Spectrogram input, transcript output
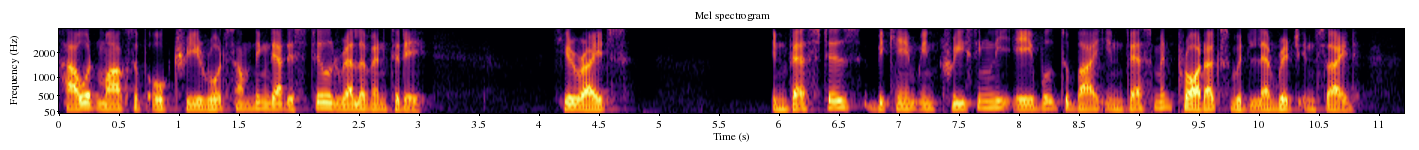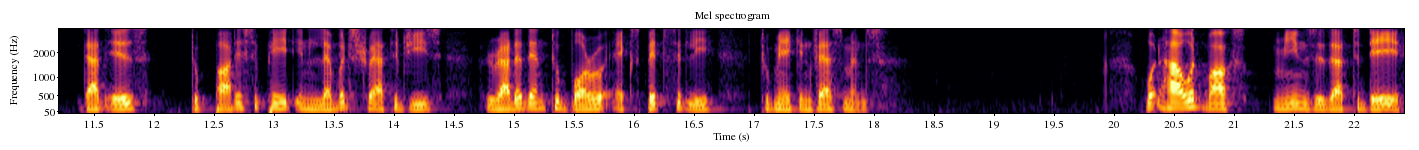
Howard Marks of Oaktree wrote something that is still relevant today. He writes Investors became increasingly able to buy investment products with leverage inside, that is, to participate in levered strategies rather than to borrow explicitly to make investments. What Howard Marks means is that today,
